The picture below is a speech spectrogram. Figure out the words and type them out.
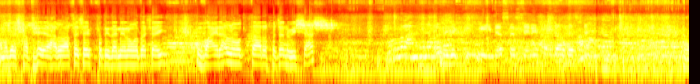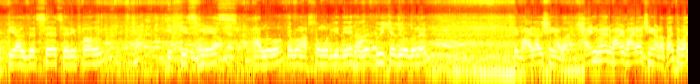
আমাদের সাথে আরও আছে সেই প্রতিদানের মতো সেই ভাইরাল মুক্তার হোসেন বিশ্বাস। পেঁয়াজ দিচ্ছে সেরিফল কিশমিশ আলু এবং আস্ত মুরগি দিয়ে হবে দুই কেজি ওজনের সেই ভাইরাল সিঙ্গাড়া। শাইন ভাইয়ের ভাই ভাইরাল সিঙ্গাড়া তাই তো ভাই?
